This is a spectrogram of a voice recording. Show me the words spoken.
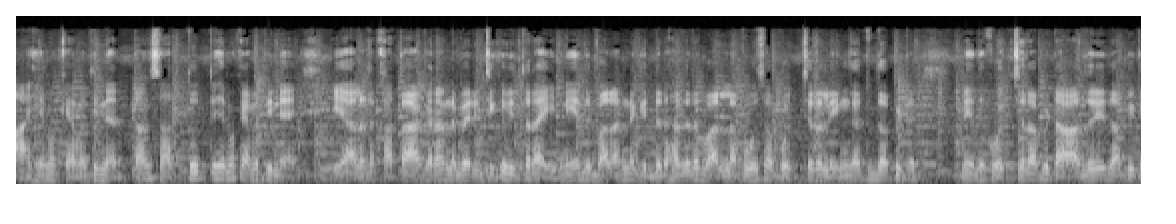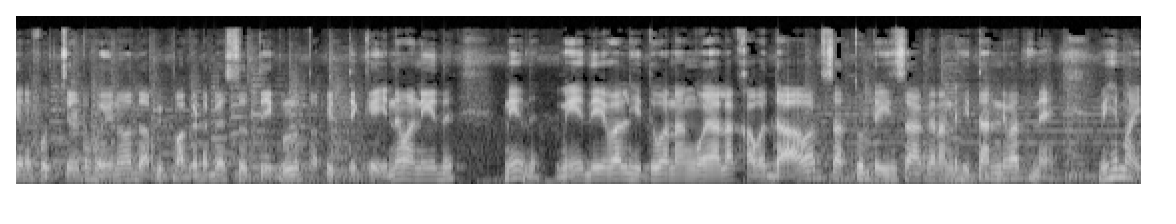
ආහෙම කැමති නැත්තන් සත්තුත් එහෙම කැමති නෑ. එයාලට කතා කරන්න බැරිටික විතරයි. නේද? බලන්න ගෙදර හදර බල්ල පෝස කොච්චර ලෙංගතු අපිට? නේද? කොච්චර අපිට ආදරේද? අපි ගැන කොච්චරට හොයනවද? අපි පකට බැස්සොත් ඒකුලොත් අපිත් එක්ක එනවා නේද? නේද? මේ දේවල් හිතුවනං ඔයාලා කවදාවත් සත්තුන්ට හිංසා කරන්න හිතන්නවත් නෑ. මෙහෙමයි.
